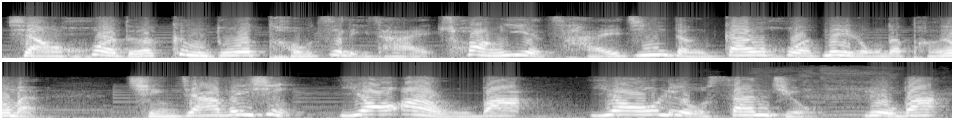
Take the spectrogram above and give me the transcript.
想获得更多投资理财、创业、财经等干货内容的朋友们，请加微信幺二五八幺六三九六八。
